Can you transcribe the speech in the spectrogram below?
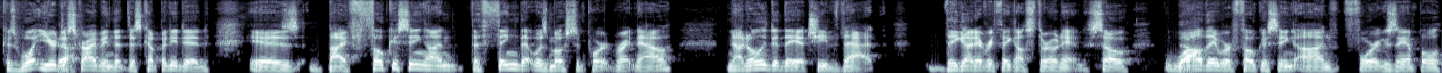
Because what you're yeah. describing that this company did is by focusing on the thing that was most important right now, not only did they achieve that, they got everything else thrown in. So while yeah. they were focusing on, for example,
